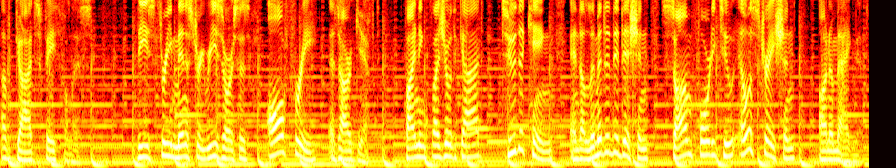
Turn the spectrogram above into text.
of God's faithfulness. These three ministry resources, all free as our gift Finding Pleasure with God, To the King, and a limited edition Psalm 42 illustration on a magnet.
